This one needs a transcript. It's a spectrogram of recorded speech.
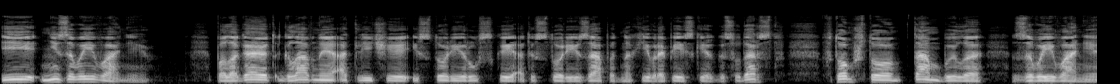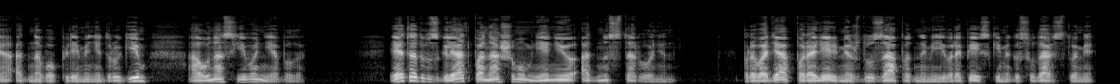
и незавоевании. Полагают главное отличие истории русской от истории западных европейских государств в том, что там было завоевание одного племени другим, а у нас его не было. Этот взгляд, по нашему мнению, односторонен проводя параллель между западными европейскими государствами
